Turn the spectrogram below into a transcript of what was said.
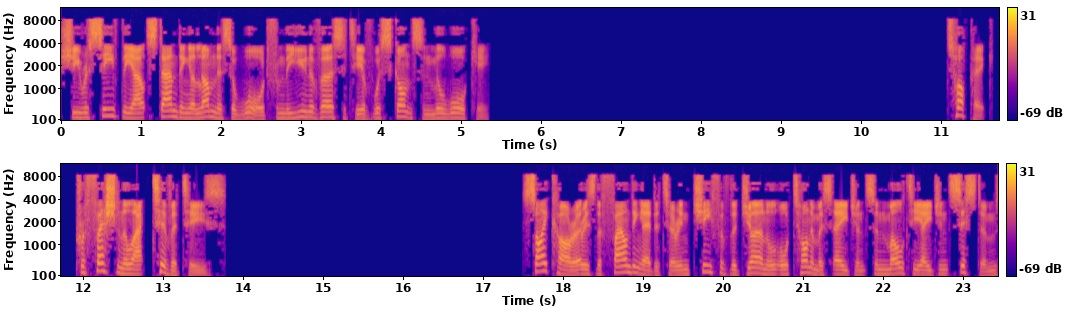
she received the Outstanding Alumnus Award from the University of Wisconsin-Milwaukee. Professional activities. Sycara is the founding editor-in-chief of the journal Autonomous Agents and Multi-Agent Systems,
